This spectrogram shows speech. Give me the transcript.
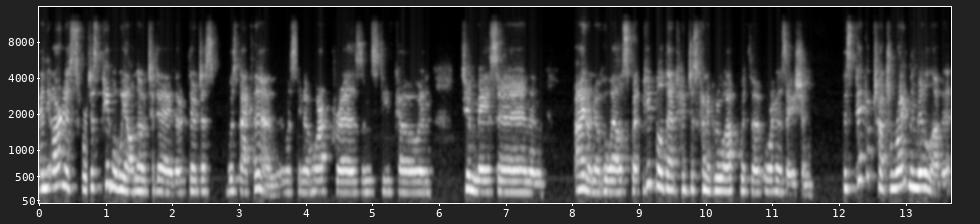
And the artists were just people we all know today. They're, they're just was back then. It was, you know, Mark Perez and Steve Coe and Jim Mason and I don't know who else, but people that had just kind of grew up with the organization. This pickup truck's right in the middle of it.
